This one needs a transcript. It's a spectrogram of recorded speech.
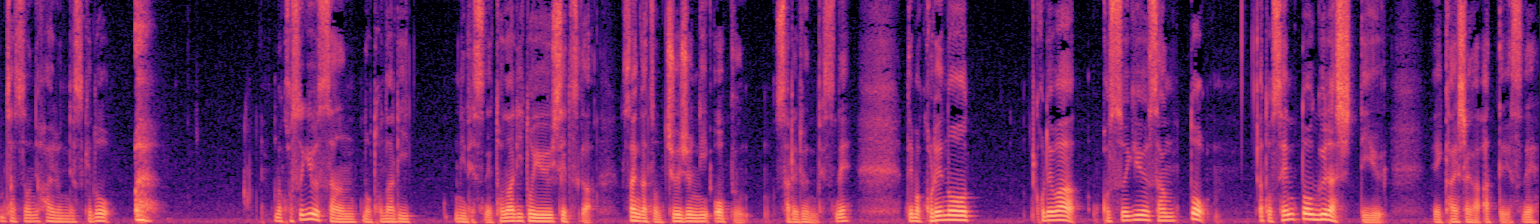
雑談に入るんですけどま、小杉湯さんの隣にですね隣という施設が3月の中旬にオープンされるんですね。でまあこれのこれは小杉湯さんとあと銭湯暮らしっていう会社があってですね、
